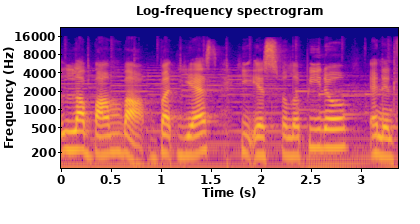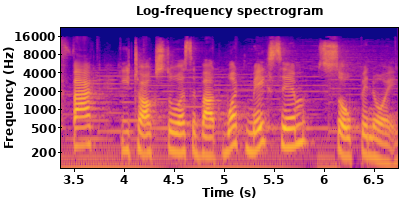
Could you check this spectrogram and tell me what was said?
La Bamba. But yes, he is Filipino, and in fact, he talks to us about what makes him so Pinoy.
